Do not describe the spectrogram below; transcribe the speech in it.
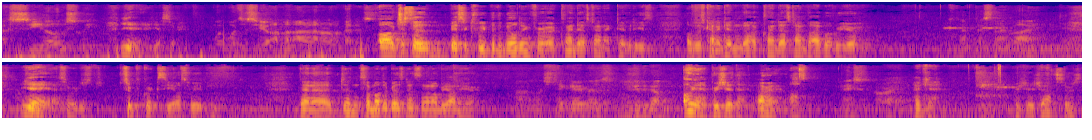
A CO sweep? Yeah, yes, sir. What, what's a CO? I'm not, I don't know what that is. Uh, just a basic sweep of the building for uh, clandestine activities. I was just kind of getting a clandestine vibe over here. That's not right. Yeah, yeah, so we're just super quick CO sweep. And then uh, done some other business, and then I'll be out of here. All right, let's take care of your business. You're good to go. Oh, yeah, appreciate that. All right, awesome. Thanks. All right. Heck yeah. Appreciate you, officers.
